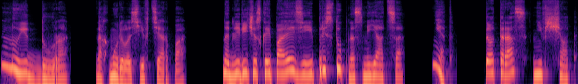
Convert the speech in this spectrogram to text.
«Ну и дура», — нахмурилась Евтерпа. «Над лирической поэзией преступно смеяться. Нет, тот раз не в счет.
